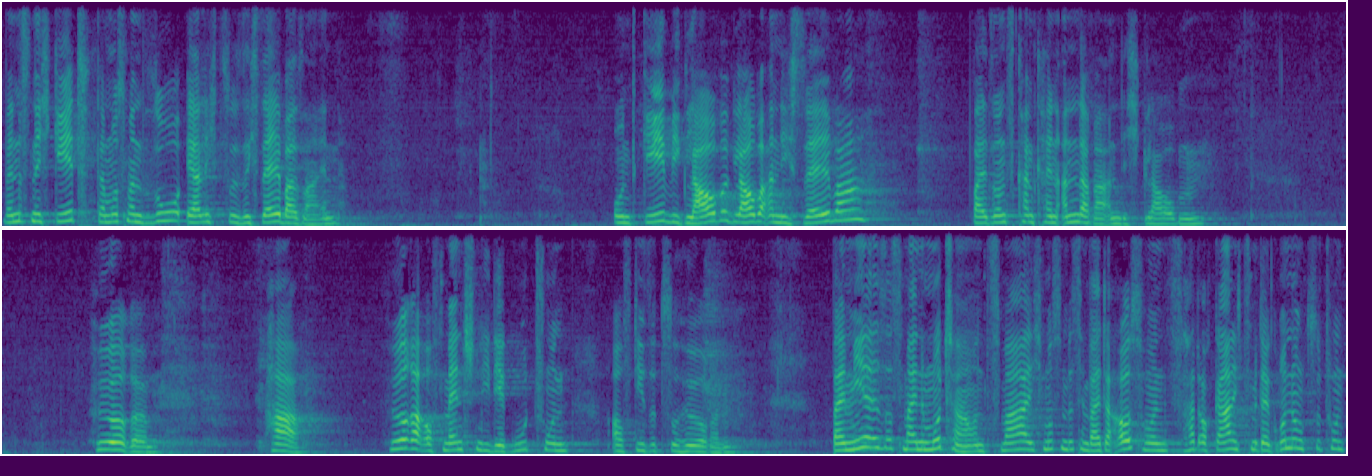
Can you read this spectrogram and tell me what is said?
wenn es nicht geht, dann muss man so ehrlich zu sich selber sein. Und geh wie Glaube, glaube an dich selber, weil sonst kann kein anderer an dich glauben. Höre, H, höre auf Menschen, die dir gut tun, auf diese zu hören. Bei mir ist es meine Mutter und zwar, ich muss ein bisschen weiter ausholen, hat auch gar nichts mit der Gründung zu tun.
